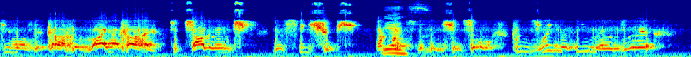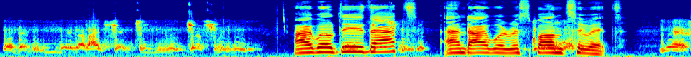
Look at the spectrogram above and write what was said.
give us the car the right time to challenge these issues Yes. So please read the email here. And the email that I sent to you, just read it. I will do that and I will respond to it. Yes.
